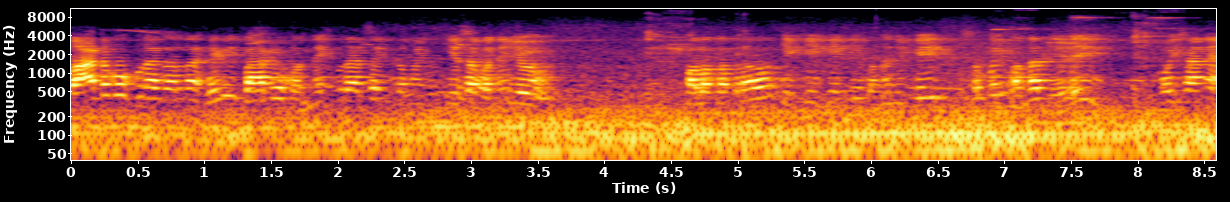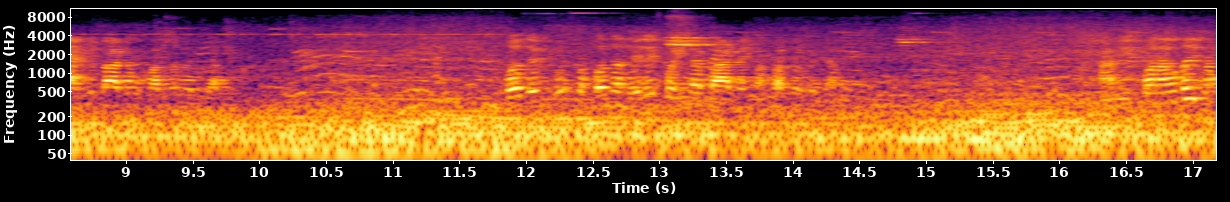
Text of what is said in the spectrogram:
बाटोको कुरा गर्दाखेरि बाटो भन्ने कुरा चाहिँ तपाईँको के छ भने यो फलपत्र के के के के भन्दा निकै सबैभन्दा धेरै पैसा नै हामी बाटोमा खर्च गरिरहेको बजेटको सबभन्दा धेरै पैसा बाटैमा खर्च गरिरहेको हामी बनाउँदैछौँ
